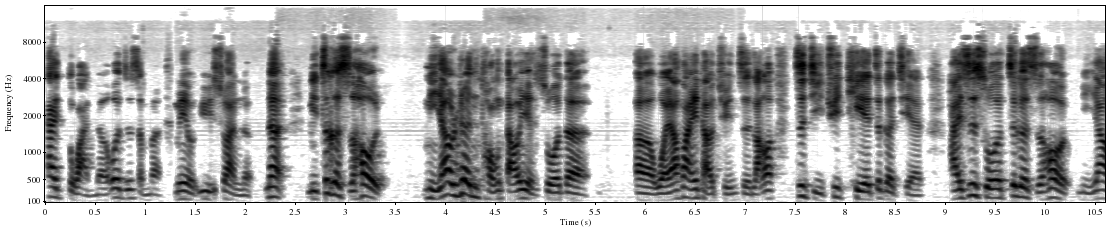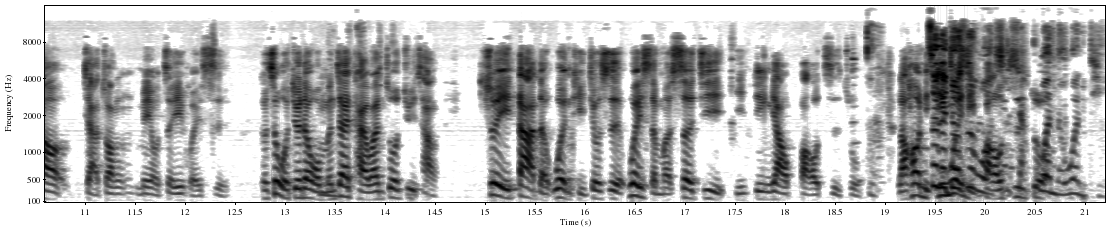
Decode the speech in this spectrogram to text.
太短了，或者是什么没有预算了。那你这个时候你要认同导演说的。呃，我要换一条裙子，然后自己去贴这个钱，还是说这个时候你要假装没有这一回事？可是我觉得我们在台湾做剧场最大的问题就是为什么设计一定要包制作？然后你因为你包制作，这个就是我是想问的问题，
